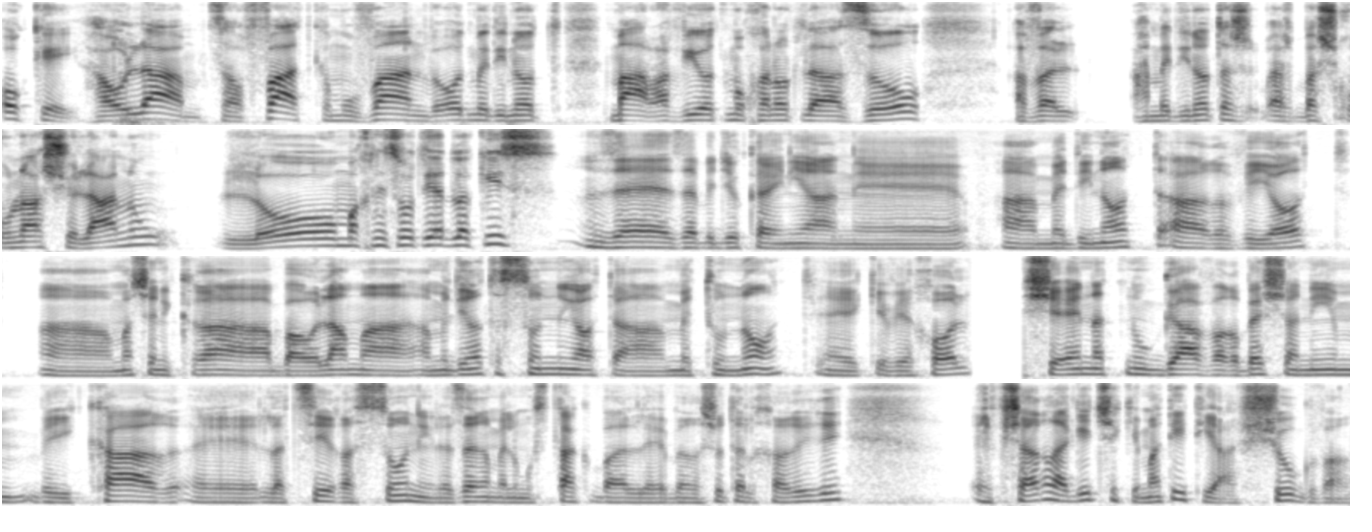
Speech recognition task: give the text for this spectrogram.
אוקיי, העולם, צרפת כמובן, ועוד מדינות מערביות מוכנות לעזור, אבל המדינות בשכונה שלנו לא מכניסות יד לכיס? זה, זה בדיוק העניין. אה, המדינות הערביות, מה שנקרא בעולם, המדינות הסוניות המתונות אה, כביכול, שהן נתנו גב הרבה שנים בעיקר אה, לציר הסוני, לזרם אל-מוסתקבל אה, בראשות אל-חרירי, אפשר להגיד שכמעט התייאשו כבר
